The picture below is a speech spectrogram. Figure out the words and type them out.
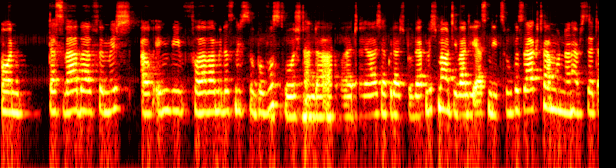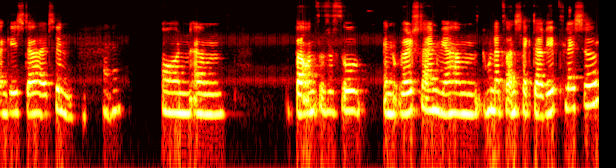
und das war aber für mich auch irgendwie, vorher war mir das nicht so bewusst, wo ich dann da arbeite. Ja, ich habe gedacht, ich bewerbe mich mal und die waren die Ersten, die zugesagt haben und dann habe ich gesagt, dann gehe ich da halt hin. Mhm. Und ähm, bei uns ist es so, in Wölstein, wir haben 120 Hektar Rebfläche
